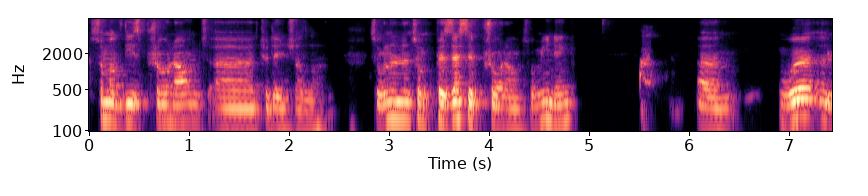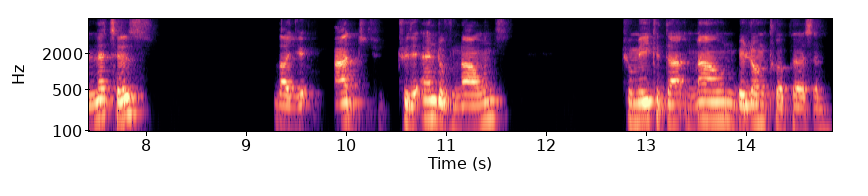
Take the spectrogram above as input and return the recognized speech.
some of these pronouns uh, today, inshallah. So we're going to learn some possessive pronouns, so meaning um, were letters that you add to the end of nouns to make that noun belong to a person.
